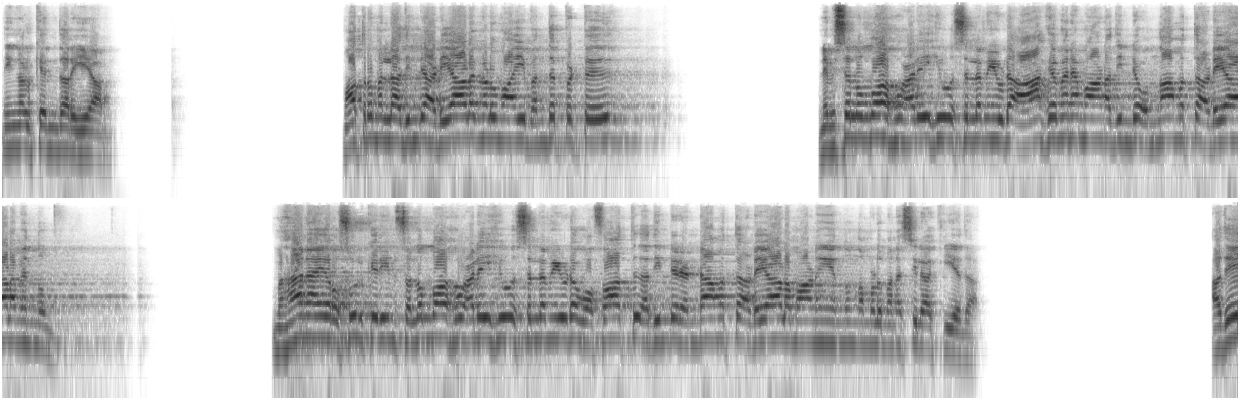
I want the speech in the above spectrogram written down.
നിങ്ങൾക്ക് എന്തറിയാം മാത്രമല്ല അതിന്റെ അടയാളങ്ങളുമായി ബന്ധപ്പെട്ട് നബിസല്ലാഹു അലൈഹി വസ്ലമയുടെ ആഗമനമാണ് അതിന്റെ ഒന്നാമത്തെ അടയാളമെന്നും മഹാനായ റസൂൽ കരീം സല്ലാഹു അലൈഹി വസ്ലമയുടെ വഫാത്ത് അതിന്റെ രണ്ടാമത്തെ അടയാളമാണ് എന്നും നമ്മൾ മനസ്സിലാക്കിയതാണ് അതേ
